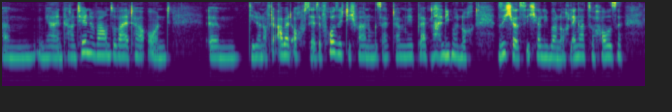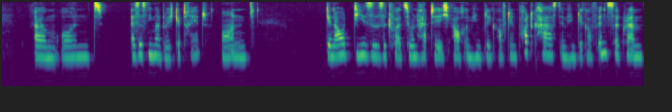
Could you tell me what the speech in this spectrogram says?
ähm, ja, in Quarantäne war und so weiter. Und ähm, die dann auf der Arbeit auch sehr, sehr vorsichtig waren und gesagt haben, nee, bleib mal lieber noch sicher, sicher, lieber noch länger zu Hause. Ähm, und es ist niemand durchgedreht. Und genau diese Situation hatte ich auch im Hinblick auf den Podcast, im Hinblick auf Instagram.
